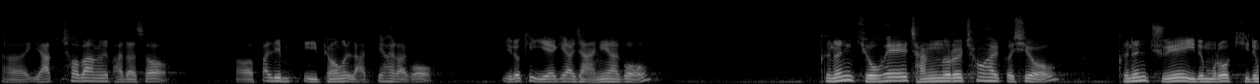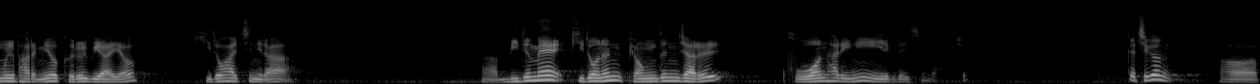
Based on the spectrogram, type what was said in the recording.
아, 약 처방을 받아서 어, 빨리 이 병을 낫게 하라고 이렇게 얘기하지 아니하고 그는 교회의 장로를 청할 것이요 그는 주의 이름으로 기름을 바르며 그를 위하여 기도할지니라 아, 믿음의 기도는 병든 자를 구원하리니 이렇게 되어 있습니다. 그러니까 지금 어,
